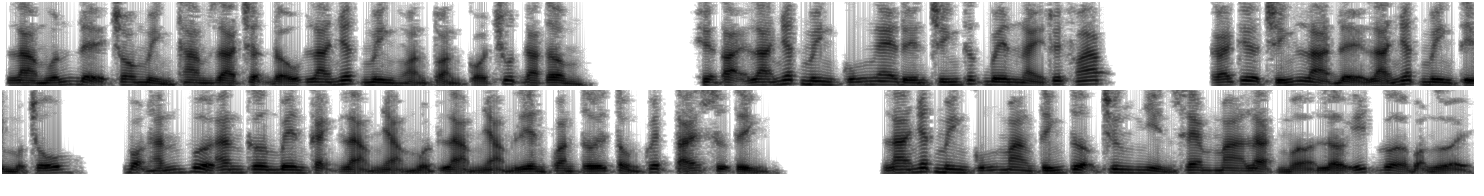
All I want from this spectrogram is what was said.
là muốn để cho mình tham gia trận đấu, la nhất minh hoàn toàn có chút đa tâm. Hiện tại la nhất minh cũng nghe đến chính thức bên này thuyết pháp. Cái kia chính là để la nhất minh tìm một chỗ, bọn hắn vừa ăn cơm bên cạnh làm nhảm một làm nhảm liên quan tới tổng quyết tái sự tình. La nhất minh cũng mang tính tượng trưng nhìn xem ma lạt mở lời ít gờ bọn người.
